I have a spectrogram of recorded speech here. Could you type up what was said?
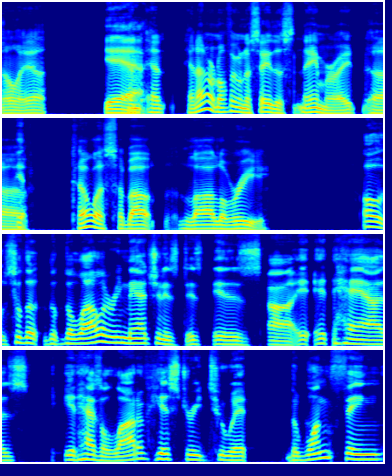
Oh yeah, yeah. And and, and I don't know if I'm going to say this name right. Uh, yeah. Tell us about Lalaurie. Oh, so the the, the Lalaurie Mansion is is is uh, it, it has it has a lot of history to it. The one thing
